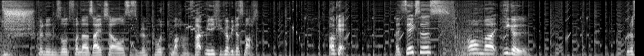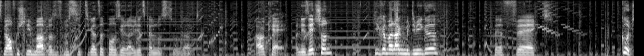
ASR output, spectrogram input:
tsch, können so von der Seite aus diese Blöcke kaputt machen. Frag mich nicht, wie Kirby das macht. Okay. Als nächstes brauchen wir Igel. Gut, dass ich mir aufgeschrieben habe, sonst müsste ich jetzt die ganze Zeit pausieren. Da habe ich jetzt keine Lust zu gehabt. Okay. Und ihr seht schon, hier können wir lang mit dem Igel. Perfekt. Gut.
